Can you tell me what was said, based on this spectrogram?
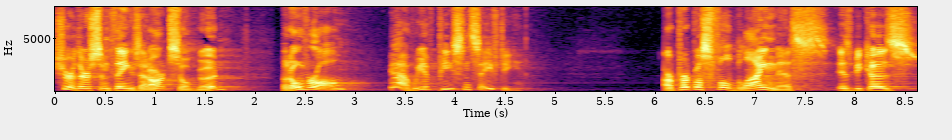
Sure, there's some things that aren't so good. But overall, yeah, we have peace and safety. Our purposeful blindness is because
